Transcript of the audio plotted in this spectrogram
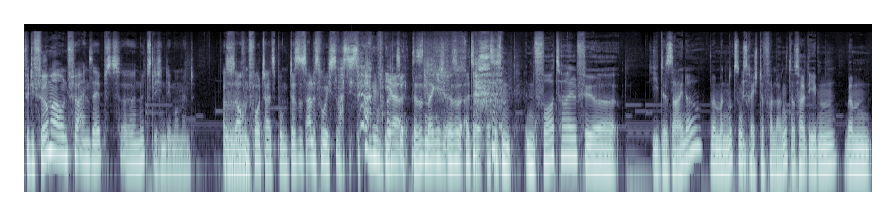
für die Firma und für einen selbst äh, nützlich in dem Moment. Also mhm. ist auch ein Vorteilspunkt. Das ist alles, wo ich, was ich sagen wollte. Ja, das ist eigentlich, also, also es ist ein, ein Vorteil für die Designer, wenn man Nutzungsrechte mhm. verlangt, dass halt eben, wenn,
